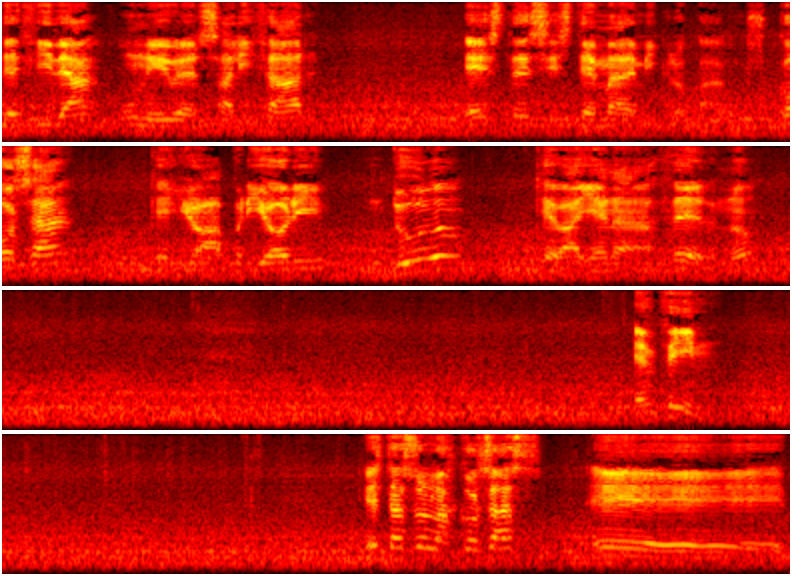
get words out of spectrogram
decida universalizar este sistema de micropagos, cosa que yo a priori dudo que vayan a hacer, ¿no? En fin, estas son las cosas eh,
